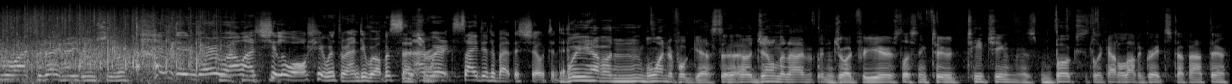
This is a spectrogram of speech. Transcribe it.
Welcome to Life Today. How you doing, Sheila? I'm doing very well. I'm Sheila Walsh here with Randy Robison, That's and right. we're excited about the show today. We have a wonderful guest, a, a gentleman I've enjoyed for years, listening to, teaching, his books. He's got a lot of great stuff out there.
